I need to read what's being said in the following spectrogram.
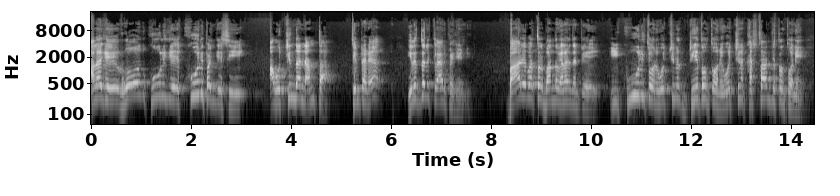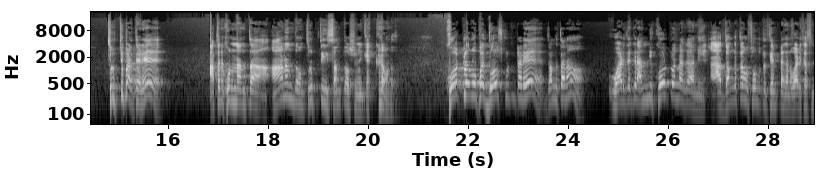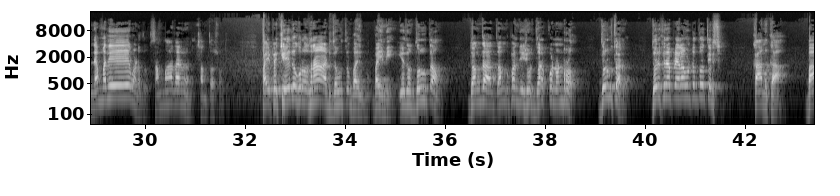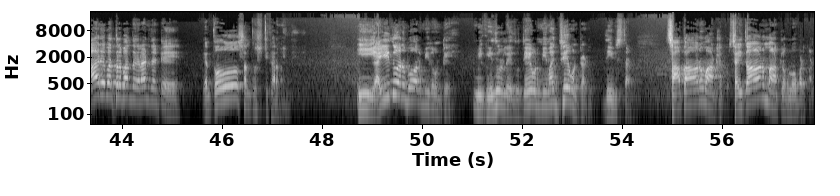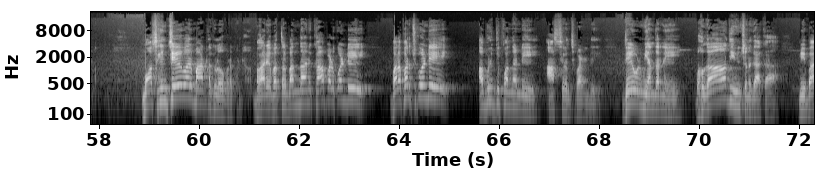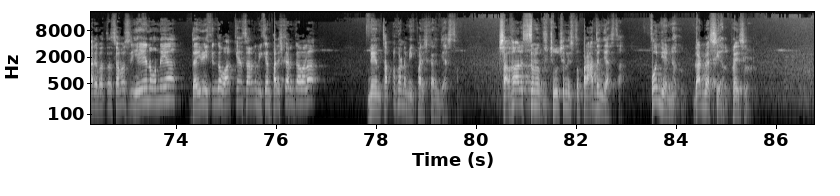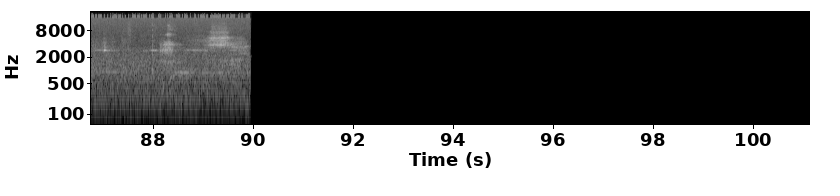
అలాగే రోజు కూలి చే కూలి పని చేసి ఆ వచ్చిన దాన్ని అంతా తింటాడా? వీళ్ళిద్దరిని క్లారిఫై చేయండి. భార్యాభర్తల బంధం ఎలాంటిదంటే ఈ కూలితోని వచ్చిన జీతంతోనే వచ్చిన కష్టార్జితంతోనే తృప్తి పడతాడే? అతనికి ఉన్నంత ఆనందం తృప్తి సంతోషం ఇంకెక్కడ ఉండదు. కోట్ల రూపాయలు దోసుకుంటాడే దొంగతనం? వాడి దగ్గర అన్ని కోట్లు ఉన్నా కానీ ఆ దొంగతనం సొమ్ముతో తింటున్నా కానీ వాడికి అసలు నెమ్మదే ఉండదు. సమాధానమే ఉండదు. సంతోషం ఉండదు. పైపెచ్చి ఏదో ఒక రోజున అటు జరుగుతూ భయ భయమి. ఏదో దొరుకుతాం. దొంగ దొంగ పని చేసేవాడు దొరకకుండా ఉండరు. దొరుకుతారు. దొరికినప్పుడు ఎలా ఉంటుందో తెలుసు. కానుక భార్య భర్తల బంధం ఎలాంటిదంటే ఎంతో సంతృష్టికరమైంది. ఈ ఐదు అనుభవాలు మీలో ఉంటే మీకు ఎదురు లేదు. దేవుడు మీ మధ్యే ఉంటాడు. దీవిస్తాడు. సాతాను మాటలకు సైతాను మాటలకు లోపడకుండా మోసగించేవారి మాటలకు లోపడకుండా భార్య భర్తల బంధాన్ని కాపాడుకోండి బలపరుచుకోండి అభివృద్ధి పొందండి ఆశ్రయించబడండి దేవుడు మీ అందరినీ బహుగా దీవించునుగాక. మీ భార్య భర్తల సమస్యలు ఏమైనా ఉన్నాయా? దైవికంగా వాక్యానుసారంగా మీకేం పరిష్కారం కావాలా? నేను తప్పకుండా మీకు పరిష్కారం చేస్తాను. సలహాలు ఇస్తూ సూచనలు ఇస్తూ ప్రార్థన చేస్తాను ఫోన్ చేయండి నాకు. గాడ్ బ్లెస్ చేయాలి ప్రైజ్లో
